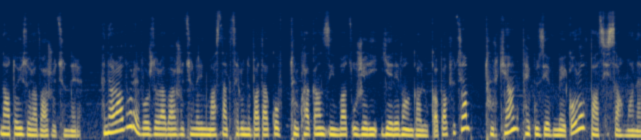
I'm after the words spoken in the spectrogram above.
ՆԱՏՕ-ի զորավարժությունները։ Հնարավոր է, որ զորավարժություններին մասնակցելու նպատակով թուրքական զինված ուժերի Երևան գալու կապակցությամբ Թուրքիան թեկուզ եւ մեկ օրով բացի սահմանը։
